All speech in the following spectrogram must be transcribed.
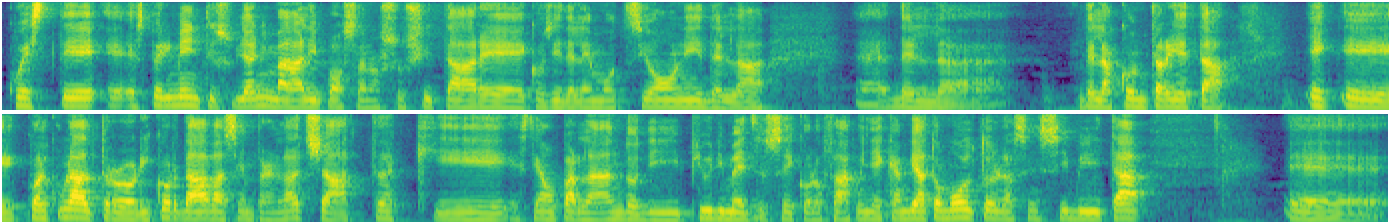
questi eh, esperimenti sugli animali possano suscitare così delle emozioni, della, eh, del, della contrarietà. E, e, qualcun altro ricordava sempre nella chat che stiamo parlando di più di mezzo secolo fa, quindi è cambiato molto nella sensibilità eh,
